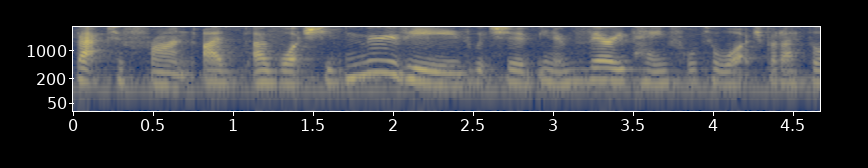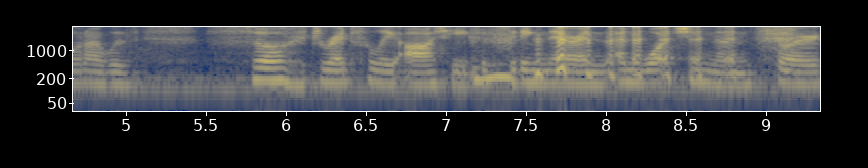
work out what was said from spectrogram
back to front. I, I watched his movies, which are you know very painful to watch, but I thought I was so dreadfully arty for sitting there and, and watching them. So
